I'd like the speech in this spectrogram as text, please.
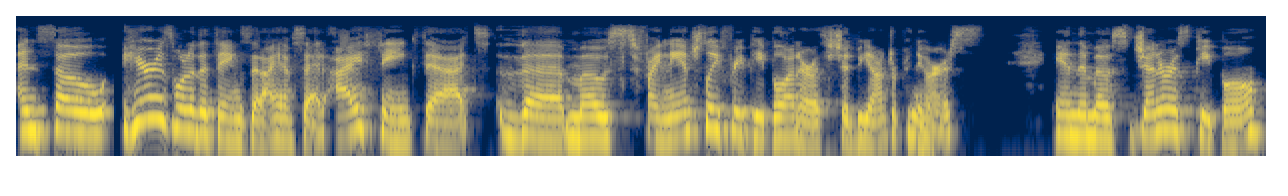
And so here is one of the things that I have said. I think that the most financially free people on earth should be entrepreneurs. And the most generous people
